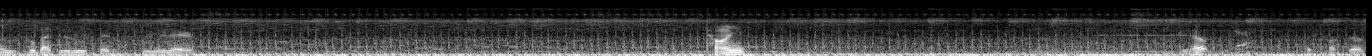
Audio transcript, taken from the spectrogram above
Let's go back to the roof then. We were there. Time. Yep. Up.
